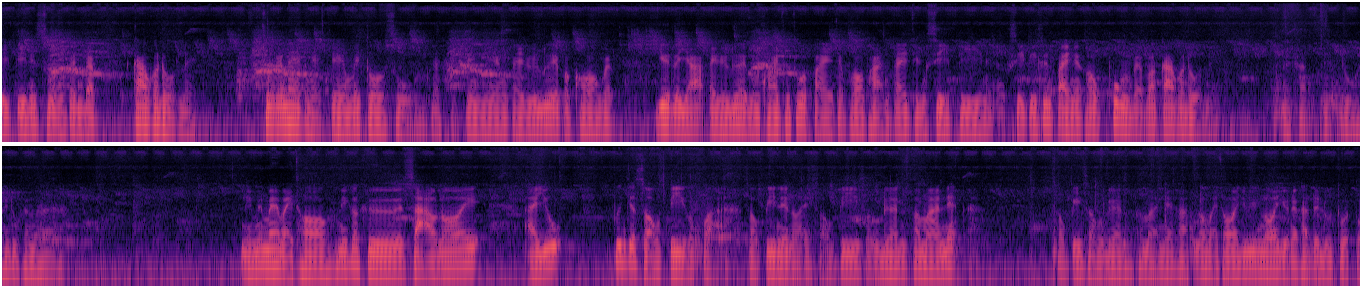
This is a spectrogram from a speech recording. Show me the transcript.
4ปีนี่สูงเป็นแบบก้าวกระโดดเลย ช่วงแรกๆเนี่ยจะยังไม่โตสูงนะครับยังยังไปเรื่อยๆ ประคองแบบยืดระยะไปเรื่อยๆเหมือนควายทั่วๆไป แต่พอผ่านไปถึง 4 ปีเนี่ยสปีขึ้นไปเนี่ยเขาพุ่งแบบว่าก้าวกระโดดเลยนะครับเนี่ยดูให้ดูคณานี่แม่แม่ไหมทองนี่ก็คือสาวน้อยอายุเพิ่งจะสองปีกว่าๆสปีหน่อยๆสปีสองเดือนประมาณเนี้ย สองปีสองเดือนประมาณนี้ครับน้องหมทองอายุยังน้อยอยู่นะครับแต่ดูตัวโต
